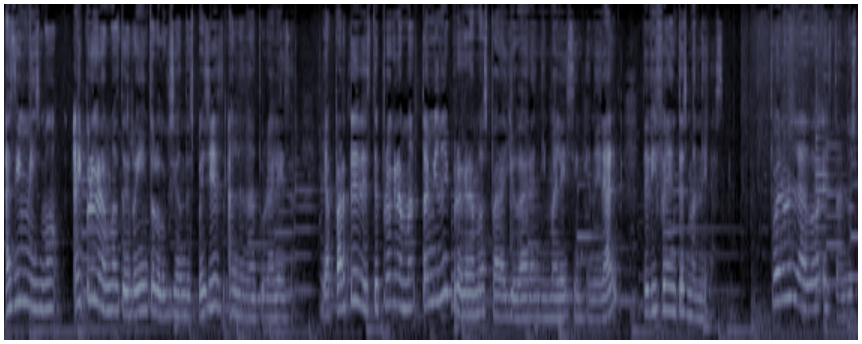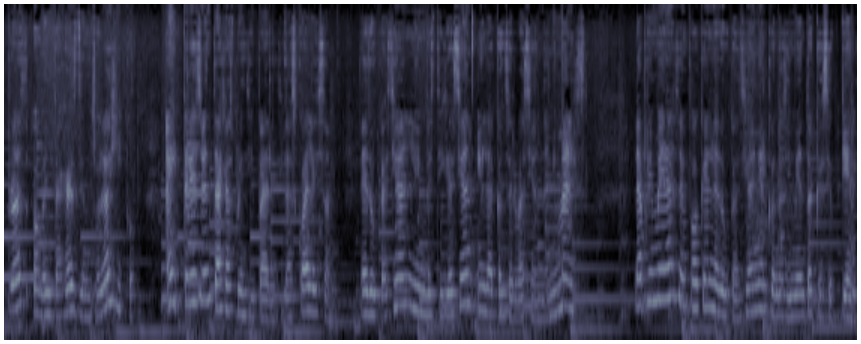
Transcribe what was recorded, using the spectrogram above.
Asimismo, hay programas de reintroducción de especies a la naturaleza, y aparte de este programa, también hay programas para ayudar a animales en general de diferentes maneras. Por un lado están los pros o ventajas de un zoológico. Hay tres ventajas principales, las cuales son la educación, la investigación y la conservación de animales. La primera se enfoca en la educación y el conocimiento que se obtiene.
